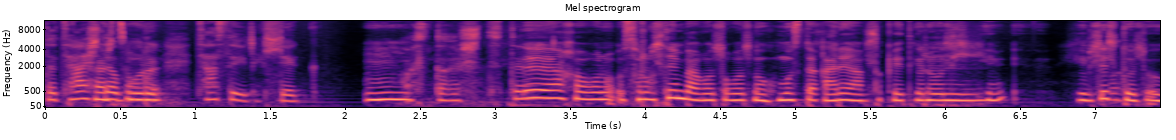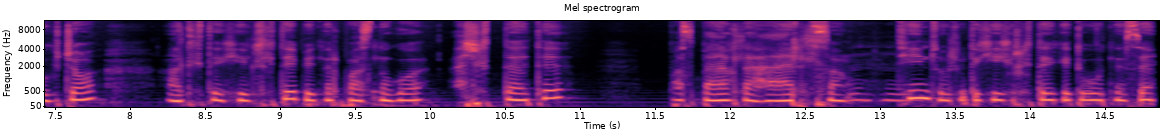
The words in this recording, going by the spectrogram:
Одоо цаашдаа бүр цаасаа ирэхлийг устгах шүү дээ. Тэгээ яг сургалтын байгууллага бол хүмүүстэй гарын авлага гэдгээр бол хэвлэлт бол өгж байгаа. А тэгтээ хэвлэгтээ бид нар бас нөгөө ашигтай тий бас байглаа хайрлсан. Тийм зүйлүүдийг хийх хэрэгтэй гэдэг үүднээсээ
